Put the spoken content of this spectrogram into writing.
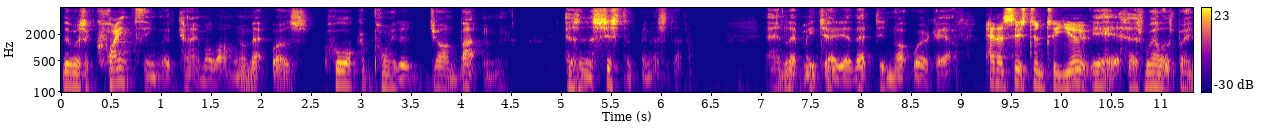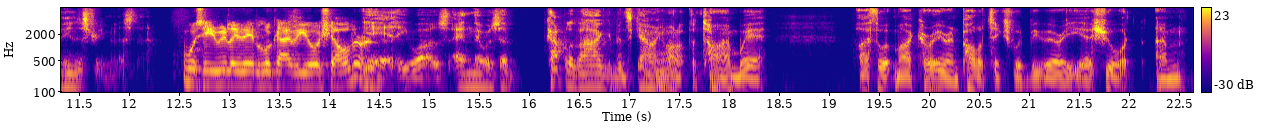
There was a quaint thing that came along, and that was Hawke appointed John Button as an assistant minister. And let me tell you, that did not work out. An assistant to you. Yes, as well as being industry minister. Was he really there to look over your shoulder? Yeah, he was. And there was a couple of arguments going on at the time where I thought my career in politics would be very uh, short, um,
